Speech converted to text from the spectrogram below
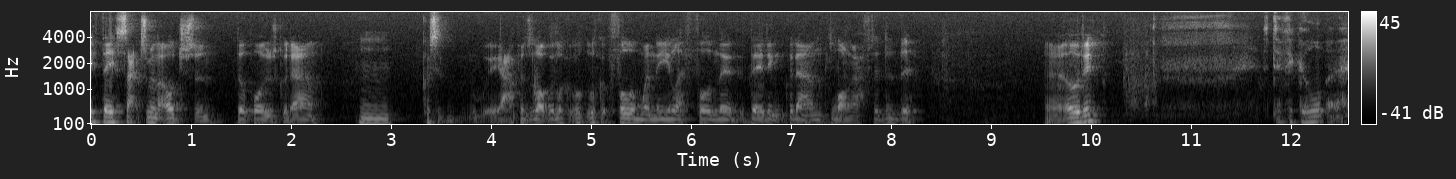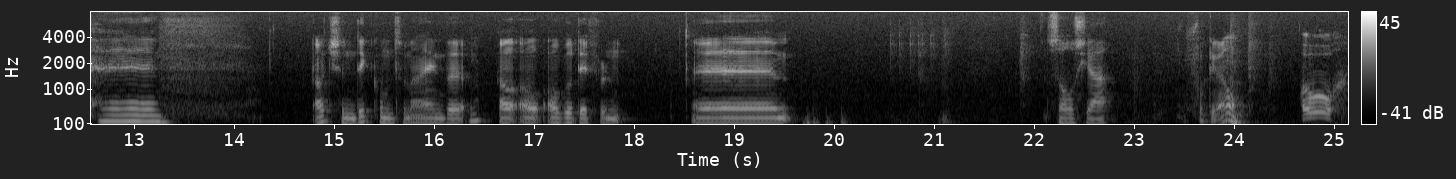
if they sack someone like Hodgson, they'll probably just go down. Hmm. Because it, it happens a lot. We look look at Fulham when he left Fulham. They they didn't go down long after, did they? Uh, Odie. It's difficult. Um, Hodgson did come to mind, but I'll I'll, I'll go different. Um, Solskjaer. Fucking hell. Oh,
